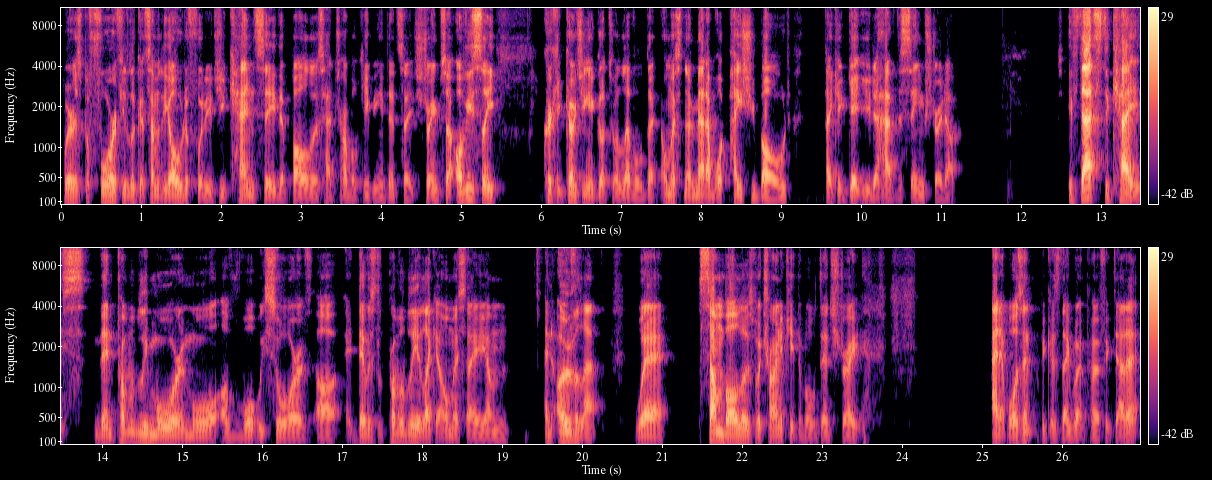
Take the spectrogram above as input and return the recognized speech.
Whereas before, if you look at some of the older footage, you can see that bowlers had trouble keeping a dead straight stream. So obviously, cricket coaching had got to a level that almost no matter what pace you bowled, they could get you to have the seam straight up. If that's the case, then probably more and more of what we saw of uh, there was probably like almost a um an overlap where some bowlers were trying to keep the ball dead straight and it wasn't because they weren't perfect at it.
